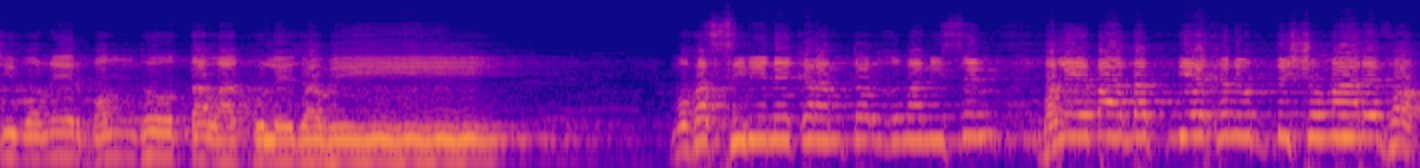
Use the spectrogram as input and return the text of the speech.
জীবনের বন্ধ তালা খুলে যাবে। মুফাসসিরিনে কেরাম তরজমা নিছেন, বলে ইবাদত দিয়ে এখানে উদ্দেশ্য মারেফত।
